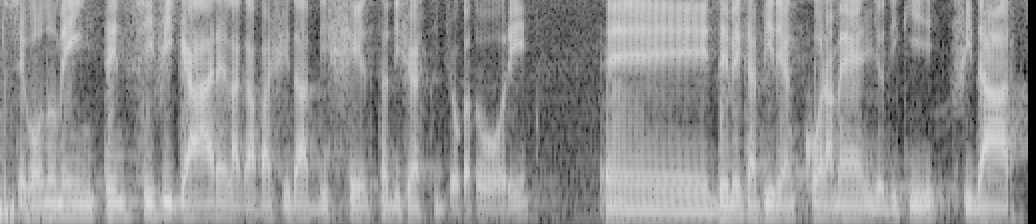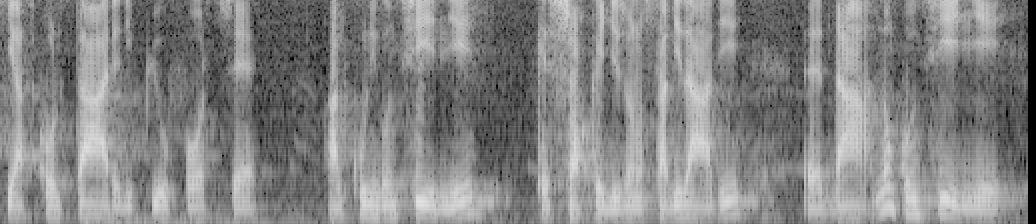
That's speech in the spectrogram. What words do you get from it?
secondo me intensificare la capacità di scelta di certi giocatori, eh, deve capire ancora meglio di chi fidarsi, ascoltare di più forse alcuni consigli che so che gli sono stati dati, eh, da, non consigli,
